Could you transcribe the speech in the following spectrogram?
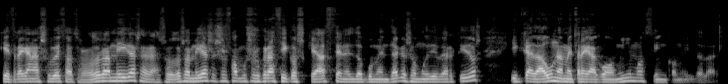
que traigan a su vez a otras dos amigas, a sus dos amigas, esos famosos gráficos que hacen el documental, que son muy divertidos, y cada una me traiga como mínimo 5 mil dólares.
